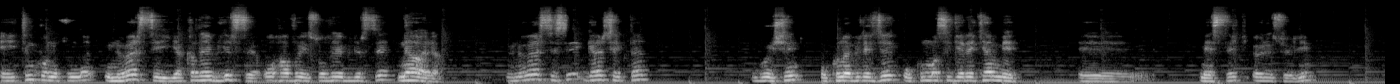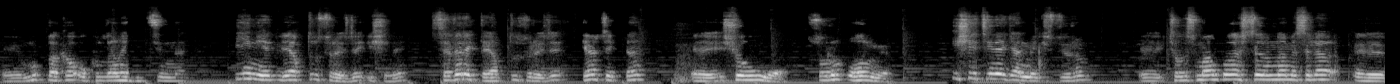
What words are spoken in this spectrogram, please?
eğitim konusunda üniversiteyi yakalayabilirse, o havayı soluyabilirse ne ala. Üniversitesi gerçekten bu işin okunabilecek, okunması gereken bir e, meslek, öyle söyleyeyim. E, mutlaka okullarına gitsinler. İyi niyetle yaptığı sürece işini, severek de yaptığı sürece gerçekten e, şey olmuyor, sorun olmuyor. İş etiğine gelmek istiyorum. E, çalışma arkadaşlarımla mesela e,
